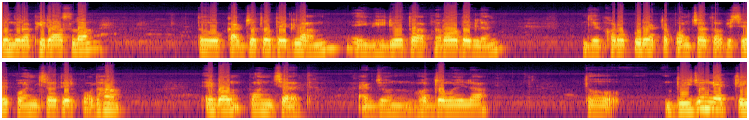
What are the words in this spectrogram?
বন্ধুরা, ফিরে আসলাম। তো কার্যত দেখলাম, এই ভিডিও তো আপনারাও দেখলেন, যে খড়গপুরে একটা পঞ্চায়েত অফিসে পঞ্চায়েতের প্রধান এবং পঞ্চায়েত একজন ভদ্রমহিলা। তো দুইজন নেত্রী,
